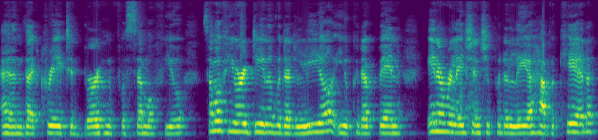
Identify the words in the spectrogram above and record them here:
and that created burden for some of you. Some of you are dealing with a Leo. You could have been in a relationship with a Leo, have a kid.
